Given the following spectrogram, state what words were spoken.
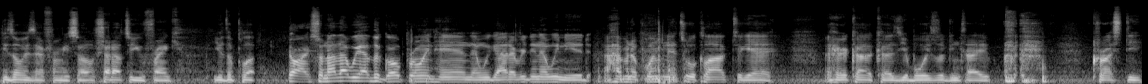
He's always there for me. So shout out to you, Frank. You're the plug. All right, so now that we have the GoPro in hand and we got everything that we need, I have an appointment at two o'clock to get a haircut because your boy's looking tight, crusty.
